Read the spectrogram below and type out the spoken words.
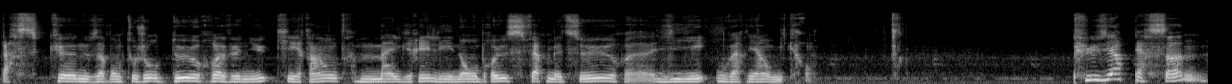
parce que nous avons toujours deux revenus qui rentrent malgré les nombreuses fermetures euh, liées aux variants Omicron. Plusieurs personnes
